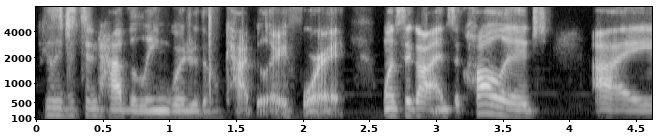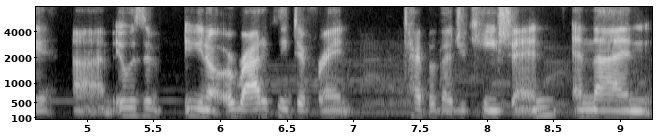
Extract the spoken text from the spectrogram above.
because I just didn't have the language or the vocabulary for it. Once I got into college, I um, it was a you know a radically different type of education, and then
